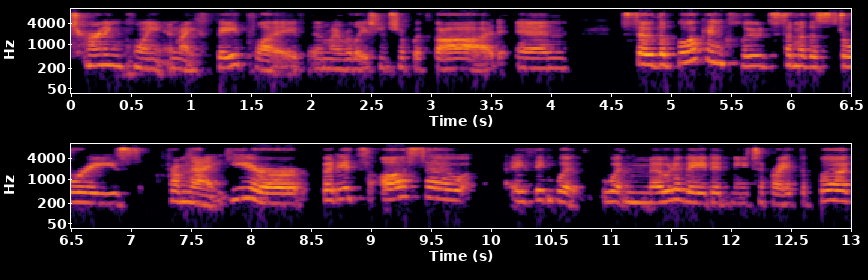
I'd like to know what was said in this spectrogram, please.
turning point in my faith life and my relationship with God. And so the book includes some of the stories from that year, but it's also, I think, what what motivated me to write the book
